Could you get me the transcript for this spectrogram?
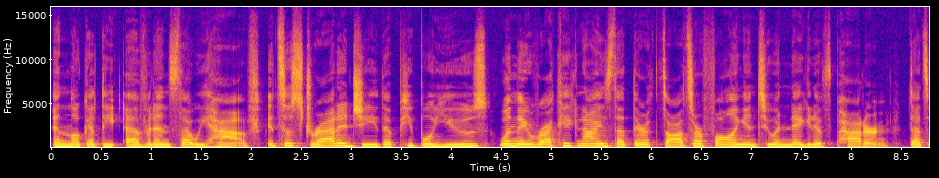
and look at the evidence that we have. It's a strategy that people use when they recognize that their thoughts are falling into a negative pattern that's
